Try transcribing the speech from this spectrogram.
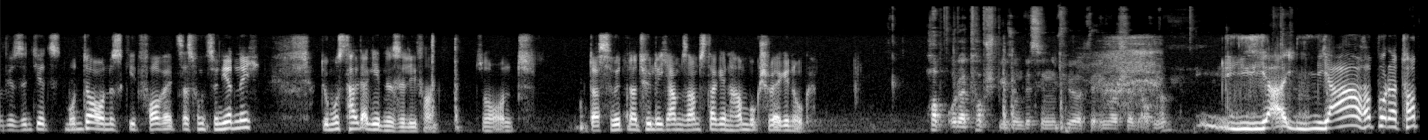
wir sind jetzt munter und es geht vorwärts, das funktioniert nicht. Du musst halt Ergebnisse liefern. So, und das wird natürlich am Samstag in Hamburg schwer genug. Hop- oder Top-Spiel so ein bisschen für, für Ingolstadt auch, ne? Ja, ja, Hop oder Top.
